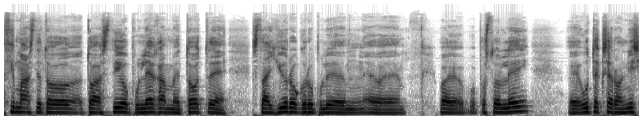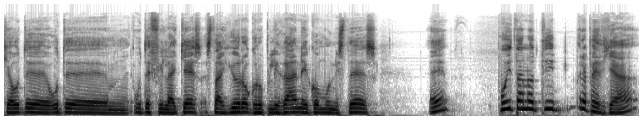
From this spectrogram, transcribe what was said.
θυμάστε το, το αστείο που λέγαμε τότε στα Eurogroup, ε, ε, πώς το λέει, ούτε ξερονίσια, ούτε, ούτε, ούτε φυλακές. Στα Eurogroup λιγάνε οι κομμουνιστές. Ε, που ήταν ότι, ρε παιδιά,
